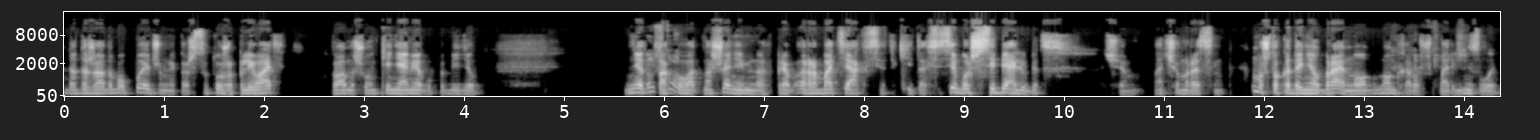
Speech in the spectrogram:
да даже Адаму Пейджа, мне кажется, тоже плевать. Главное, что он Кенни Омегу победил. Нет ну такого что? отношения именно прям работяг все такие-то. Все больше себя любят, чем, о чем рестлинг. Ну, может, только Дэниел Брайан, но он, но он хороший парень, не злой.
